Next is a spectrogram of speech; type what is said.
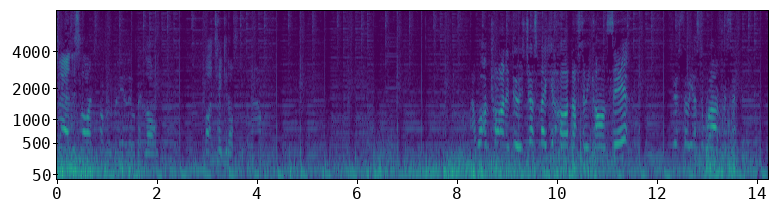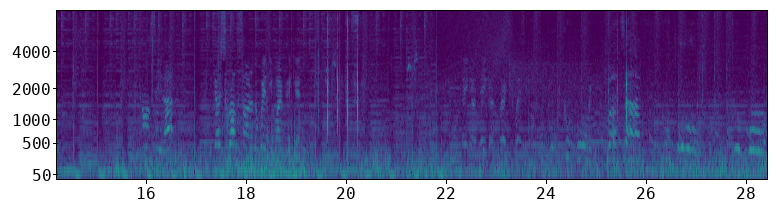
Oh, this line's probably a little bit long. Might take it off for now. Now what I'm trying to do is just make it hard enough so he can't see it. Just so he has to work for a second. He can't see that. If he goes the wrong side of the wind, he won't pick it. There you go, there you go. Good boy, good boy. Well done. Good boy, good boy,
